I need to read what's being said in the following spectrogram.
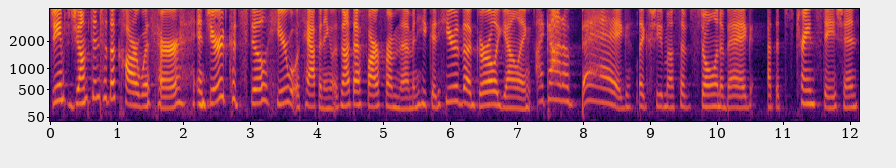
James jumped into the car with her, and Jarrod could still hear what was happening. It was not that far from them, and he could hear the girl yelling, I got a bag! Like she must have stolen a bag at the train station.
